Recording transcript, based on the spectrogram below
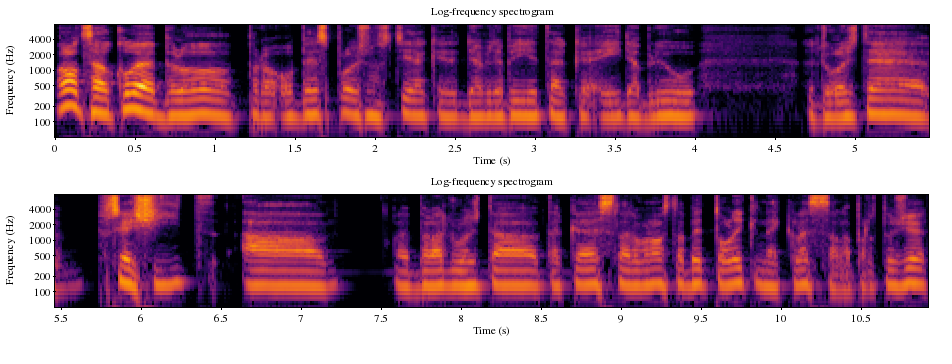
Ono celkově bylo pro obě společnosti, jak WWE, tak AEW, důležité přežít a byla důležitá také sledovanost, aby tolik neklesala, protože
